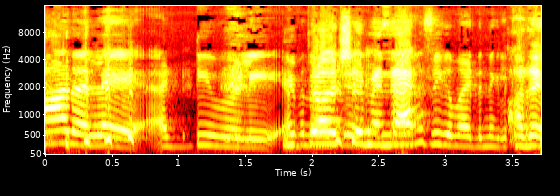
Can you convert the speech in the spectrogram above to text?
ആണല്ലേ? അടിപൊളി. ഇപ്രാവശ്യം എന്നെ അതെ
